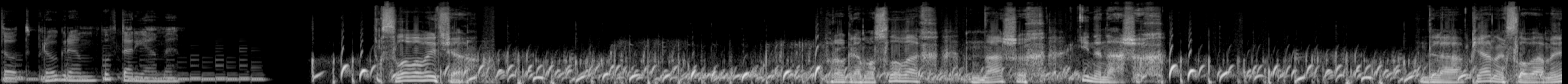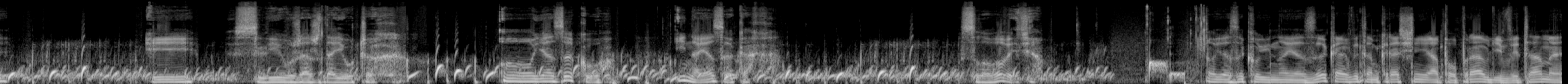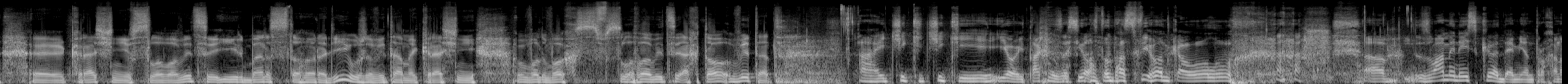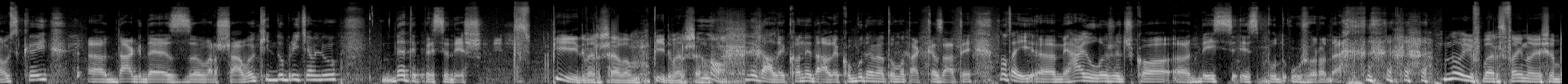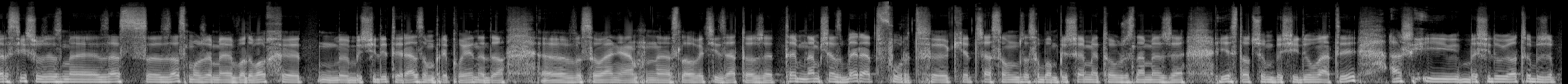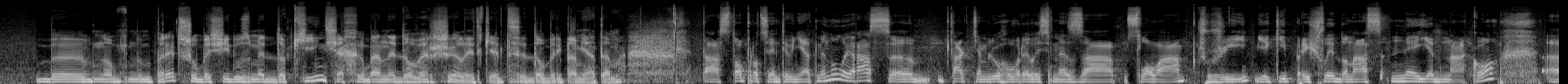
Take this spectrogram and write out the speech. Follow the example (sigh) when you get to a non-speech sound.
Tot program powtarzamy. Słowowycia. Program o słowach naszych i nie naszych. Dla pianych słowami i sliw żażdajuczych. O języku i na językach. Słowowycia. O języku i na językach. Witam kraśni, a poprawnie witamy e, kraśni w Słowowicy i bardzo z toho radію, że witamy kraśni w odwoch w Słowowicy. A kto witat? Aj, ciki, ciki. joj, tak не засіла to співанка в голову. З вами низько Дем'ян Трохановський, е, де з Варшави, кіт добрий тямлю. Де ти присидиш? Під Варшавом, під Варшавом. Ну, недалеко, недалеко, будемо тому так казати. Ну та й е, Михайло Ложечко е, десь Ужгорода. Bardzo fajno, ja się bardzo cieszę, że my zas, zas możemy w dwóch e, siedzieć razem przypojene do e, wysyłania e, Słowowici za to, że tem nam się zbiera twórt. E, Kiedy czasem ze sobą piszemy, to już znamy, że jest o czym besidowaty, aż i besiduję o tym, że no, predszu besidu zmy do kińcia chyba nie dowerszyli, kiedy dobry pamiętam. Та 100% ні. Минулий раз так тямлю говорились ми за слова чужі, які прийшли до нас неєднако.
